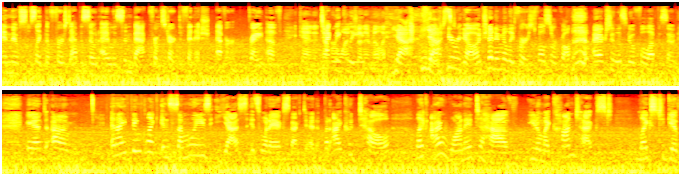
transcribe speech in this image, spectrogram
and this was like the first episode I listened back from start to finish ever, right? Of Again, number one, technically, Jen and Millie. yeah, yeah. Here we go, Jen and Millie first, full circle. I actually listened to a full episode, and um, and I think like in some ways, yes, it's what I expected, but I could tell, like I wanted to have, you know, my context likes to give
